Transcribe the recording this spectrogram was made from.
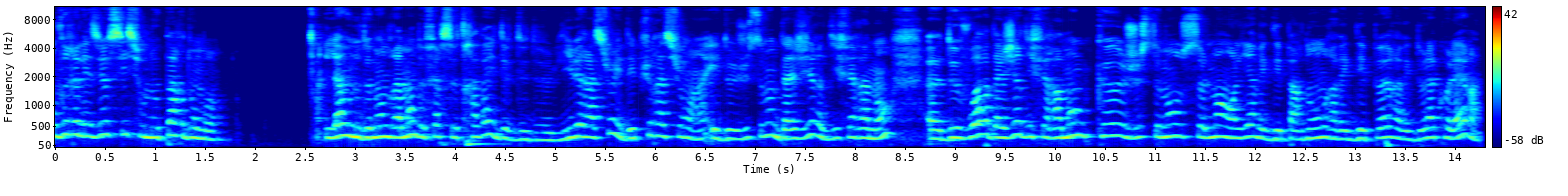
ouvrir les yeux aussi sur nos parts d'ombre. Là, on nous demande vraiment de faire ce travail de, libération et d'épuration hein, et de justement d'agir différemment, euh, de voir d'agir différemment que justement seulement en lien avec des parts d'ombre, avec des peurs, avec de la colère.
